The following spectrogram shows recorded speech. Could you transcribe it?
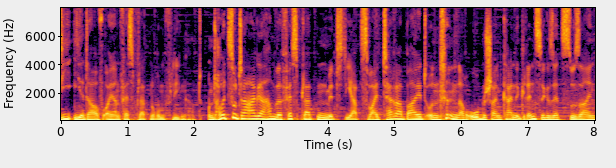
die ihr da auf euren Festplatten rumfliegen habt. Und heutzutage haben wir Festplatten mit ja 2 Terabyte und nach oben scheint keine Grenze gesetzt zu sein.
